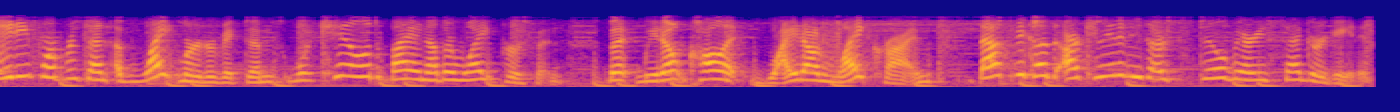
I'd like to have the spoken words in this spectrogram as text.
84% of white murder victims were killed by another white person. But we don't call it white on white crime. That's because our communities are still very segregated.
